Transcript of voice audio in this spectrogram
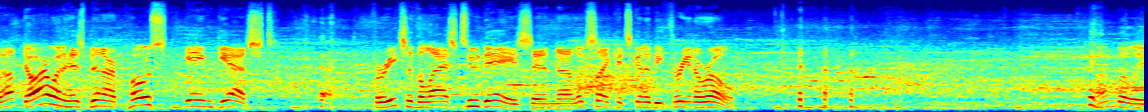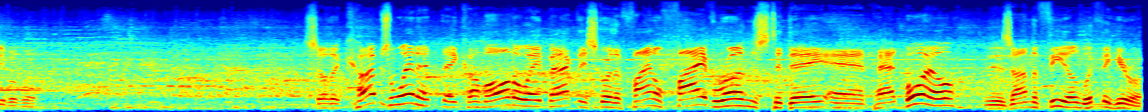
Well, Darwin has been our post-game guest for each of the last two days, and uh, looks like it's going to be three in a row. Unbelievable. So the Cubs win it. They come all the way back. They score the final five runs today, and Pat Boyle is on the field with the Heroes.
